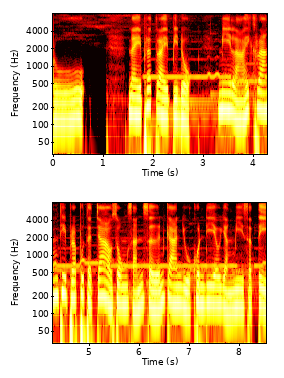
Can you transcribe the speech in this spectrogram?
รู้ ในพระไตรปิฎกมีหลายครั้งที่พระพุทธเจ้าทรงสรรเสริญการอยู่คนเดียวอย่างมีสติ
